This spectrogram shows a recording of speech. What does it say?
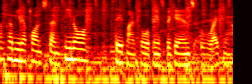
I'm Carmina Constantino. Dateline Philippines begins right now.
